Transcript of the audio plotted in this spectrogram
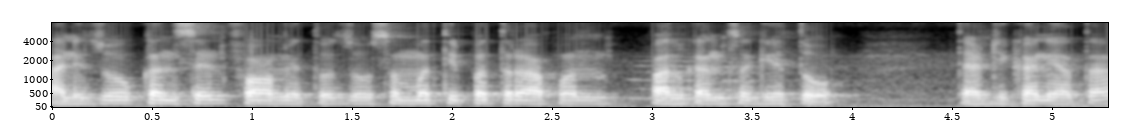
आणि जो कन्सेंट फॉर्म येतो जो संमतीपत्र आपण पालकांचं घेतो त्या ठिकाणी आता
